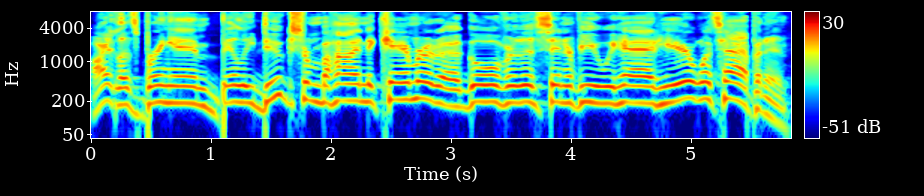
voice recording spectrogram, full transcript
All right, let's bring in Billy Dukes from behind the camera to go over this interview we had here. What's happening?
